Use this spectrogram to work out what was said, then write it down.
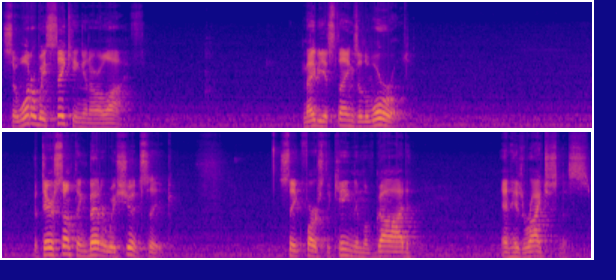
So, what are we seeking in our life? Maybe it's things of the world. But there's something better we should seek. Seek first the kingdom of God and his righteousness.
